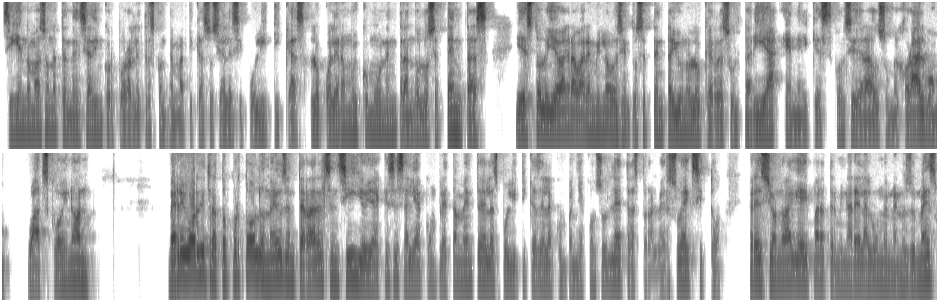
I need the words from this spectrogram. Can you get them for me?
siguiendo más una tendencia de incorporar letras con temáticas sociales y políticas, lo cual era muy común entrando los 70s, y esto lo lleva a grabar en 1971 lo que resultaría en el que es considerado su mejor álbum, What's Going On. Berry Gordy trató por todos los medios de enterrar el sencillo, ya que se salía completamente de las políticas de la compañía con sus letras, pero al ver su éxito, presionó a Gay para terminar el álbum en menos de un mes.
